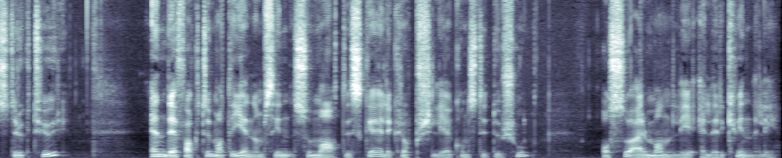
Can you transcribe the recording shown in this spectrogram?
struktur enn det faktum at det gjennom sin somatiske eller kroppslige konstitusjon også er mannlig eller kvinnelig.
